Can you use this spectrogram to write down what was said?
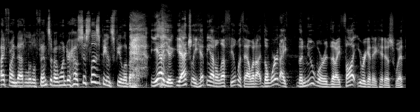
I find that a little offensive. I wonder how cis lesbians feel about it. yeah, you, you actually hit me out of left field with that one. I, the word I, the new word that I thought you were going to hit us with,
